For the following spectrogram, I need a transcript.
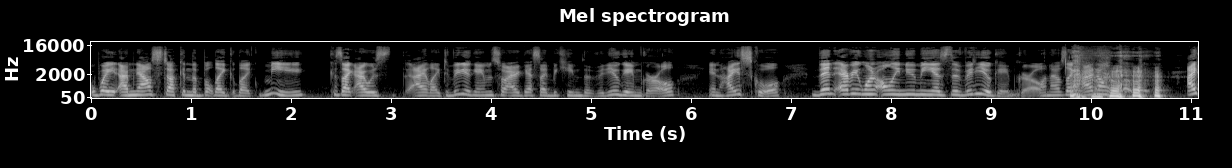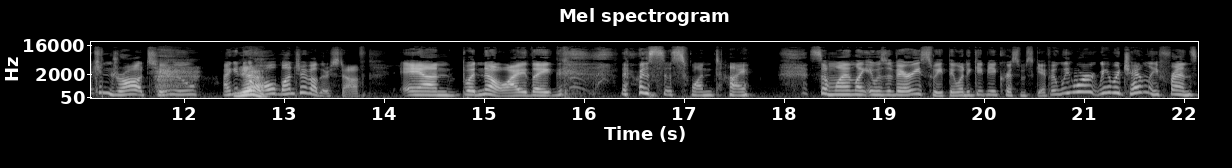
wait, I'm now stuck in the like like me because like I was I liked video games, so I guess I became the video game girl in high school. Then everyone only knew me as the video game girl, and I was like, I don't, I can draw too. I can yeah. do a whole bunch of other stuff. And but no, I like there was this one time someone like it was a very sweet they wanted to get me a christmas gift and we were we were generally friends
